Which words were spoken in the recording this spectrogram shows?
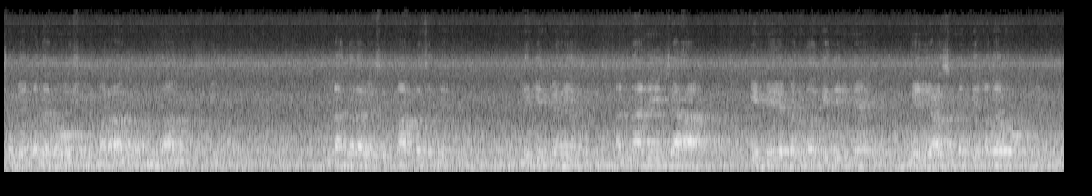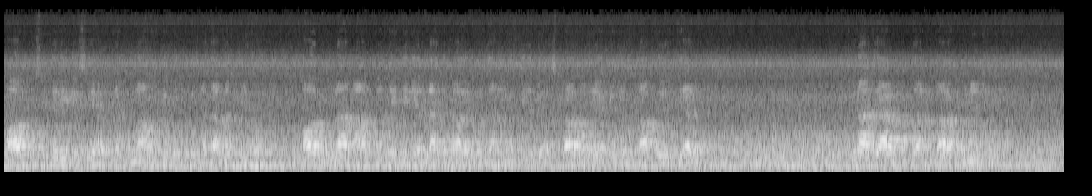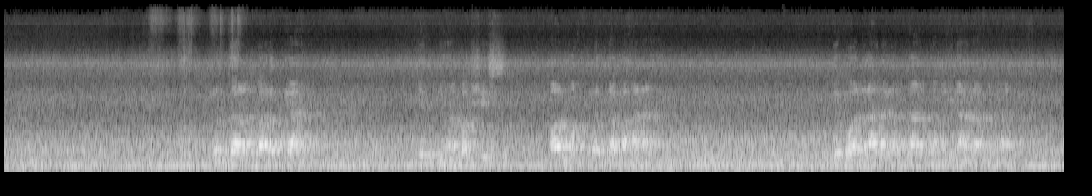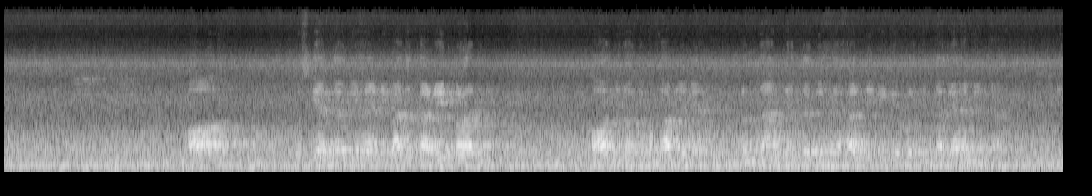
شب قدر ہو، شب برات ہو، رمضان ہو خوشی ہو، اللہ تعالیٰ ویسے معاف کر سکتے تھے لیکن جو ہے، اللہ نے یہ چاہا کہ میرے بندوں کے دل میں میری عصمت کی قدر ہو اور اسی طریقے سے اپنے گناہوں کے اوپر کو ندامت بھی ہو اور گناہ معاف کرنے کے لیے اللہ تبارک تعالیٰ نے اس کے لیے جو اسباب ہو یا کہ کو اختیار کیا چنا چار رمضان مبارک ہونے چاہیے رمضان مبارک کیا ہے؟ ایک جو ہے بخشش اور مقصد کا بہانہ۔ ہے دیکھو، اللہ نے رمضان کا مہینہ ادا کرنا ہے اور اس کے اندر جو ہے عبادت کا ریٹ بڑھا دیا۔ اور دنوں کے مقابلے میں رمضان کے اندر جو ہے ہر نیکی کے اوپر کتنا زیادہ ملتا ہے۔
